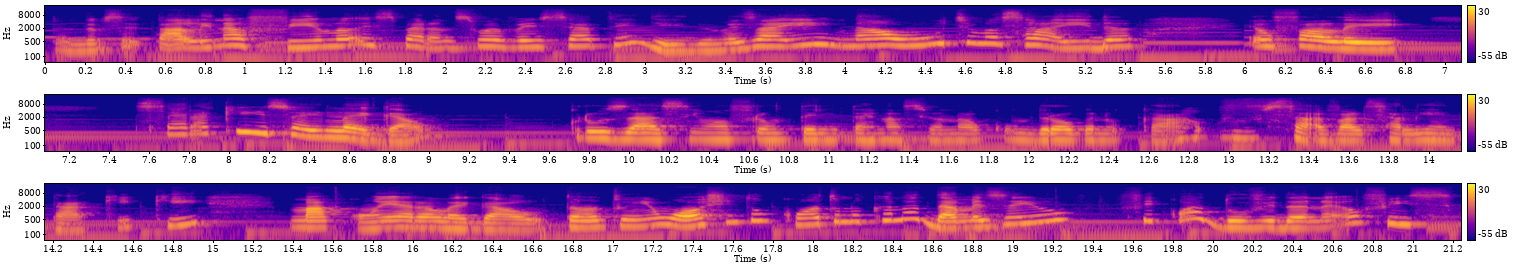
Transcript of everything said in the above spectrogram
Entendeu? Você tá ali na fila esperando sua vez ser atendido. Mas aí, na última saída, eu falei: será que isso é ilegal? cruzar assim, uma fronteira internacional com droga no carro. Vale salientar aqui que maconha era legal tanto em Washington quanto no Canadá, mas aí eu ficou a dúvida, né? Eu fiz,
